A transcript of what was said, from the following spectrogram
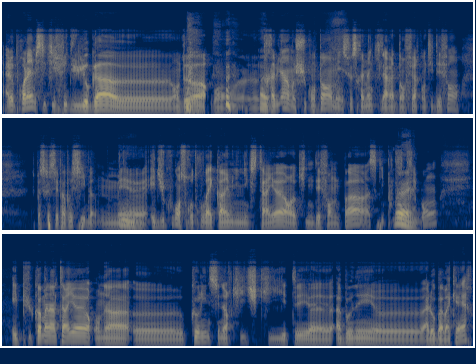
Ah, le problème, c'est qu'il fait du yoga en dehors. Bon, très bien, moi je suis content, mais ce serait bien qu'il arrête d'en faire quand il défend. Parce que c'est pas possible. Mais Mmh. euh, et du coup, on se retrouve avec quand même une ligne extérieure qui ne défendent pas, ce qui est pas très Ouais. très bon. Et puis comme à l'intérieur, on a euh, Colin Senerkich qui était euh, abonné à l'Obamacare.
